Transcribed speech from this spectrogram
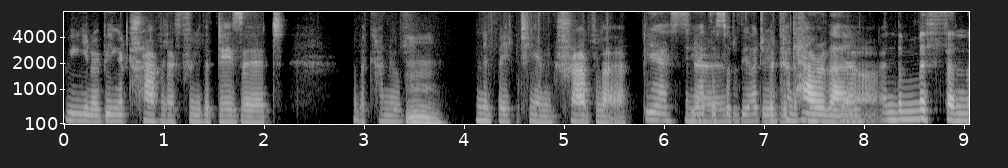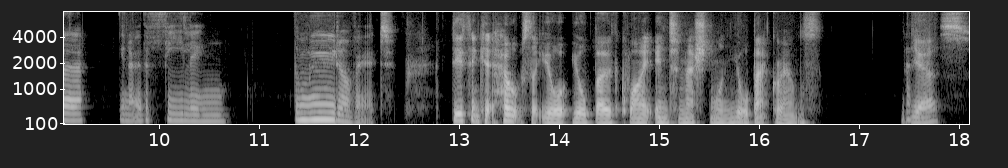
you know, being a traveler through the desert, the kind of Mm. Nabataean traveler. yes, you yeah, the sort of the idea the of the kind of caravan. yeah, and the myth and the you know the feeling, the mood of it. Do you think it helps that you're you're both quite international in your backgrounds? Yes.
